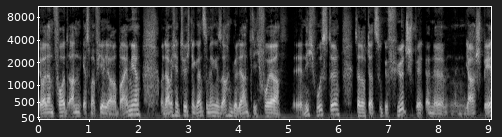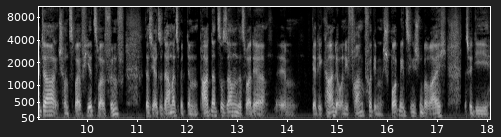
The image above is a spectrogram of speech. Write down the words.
Der war dann fortan erstmal vier Jahre bei mir und da habe ich natürlich eine ganze Menge Sachen gelernt, die ich vorher äh, nicht wusste. Es hat auch dazu geführt, spät, äh, ein Jahr später, schon 2004, 2005, dass ich also damals mit einem Partner zusammen, das war der ähm, der Dekan der Uni Frankfurt im sportmedizinischen Bereich, dass wir die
